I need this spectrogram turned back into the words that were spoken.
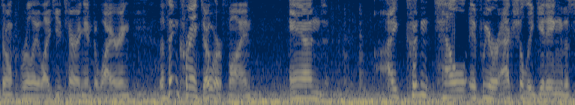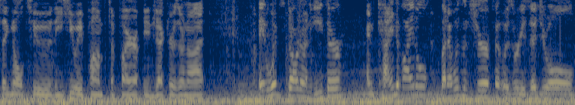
don't really like you tearing into wiring. The thing cranked over fine, and I couldn't tell if we were actually getting the signal to the HEUI pump to fire up the injectors or not. It would start on ether and kind of idle, but I wasn't sure if it was residual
